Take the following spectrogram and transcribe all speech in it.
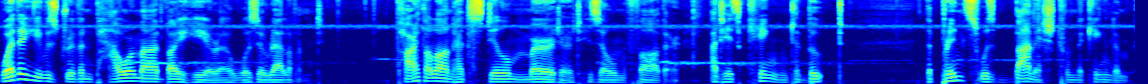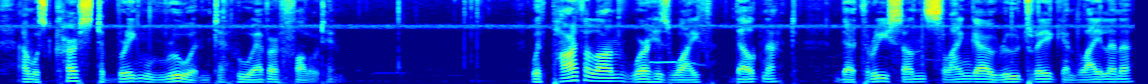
Whether he was driven power mad by Hera was irrelevant. Partholon had still murdered his own father, and his king to boot. The prince was banished from the kingdom and was cursed to bring ruin to whoever followed him. With Partholon were his wife Delgnat, their three sons Slanga, Rudrig, and Lailina,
